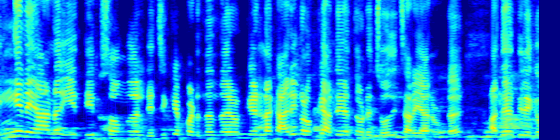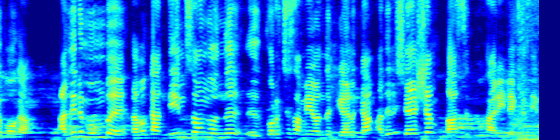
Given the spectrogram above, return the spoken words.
എങ്ങനെയാണ് ഈ തീം സോങ്ങുകൾ രചിക്കപ്പെടുന്നതൊക്കെയുള്ള കാര്യങ്ങളൊക്കെ അദ്ദേഹത്തോട് ചോദിച്ചറിയാനുണ്ട്. അദ്ദേഹത്തിലേക്ക് പോകാം. അതിനു മുമ്പ് നമുക്ക് ആ തീം സോങ് ഒന്ന് കുറച്ച് സമയം ഒന്ന് കേൾക്കാം. അതിനുശേഷം ബാസിത് ബുഹാരിയിലേക്ക് നീ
